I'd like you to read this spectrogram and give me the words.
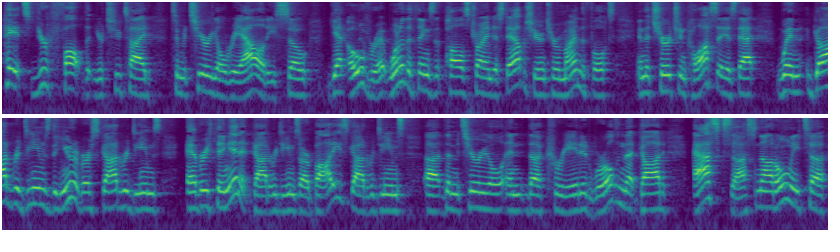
hey, it's your fault that you're too tied to material reality, so get over it. One of the things that Paul's trying to establish here and to remind the folks in the church in Colossae is that when God redeems the universe, God redeems everything in it. God redeems our bodies, God redeems uh, the material and the created world, and that God asks us not only to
